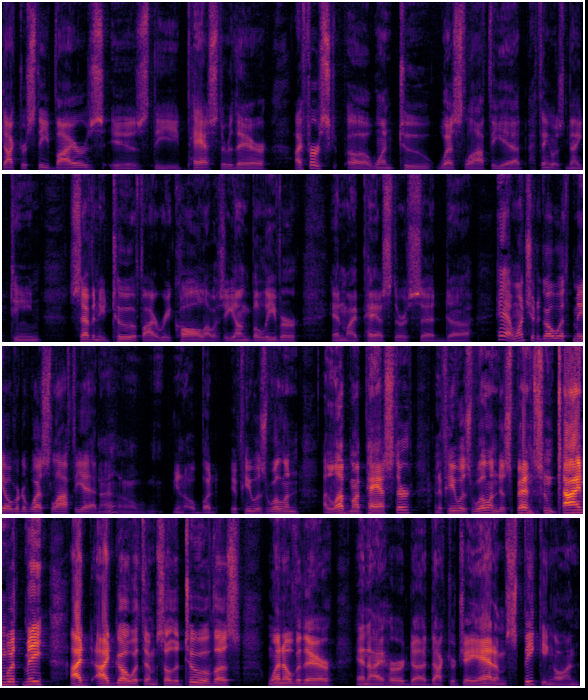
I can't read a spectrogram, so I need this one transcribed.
Dr. Steve Viars is the pastor there. I first uh, went to West Lafayette, I think it was 19- 72, if I recall. I was a young believer, and my pastor said, uh, Hey, I want you to go with me over to West Lafayette. I don't know, you know, but if he was willing, I love my pastor, and if he was willing to spend some time with me, I'd, I'd go with him. So the two of us went over there, and I heard uh, Dr. Jay Adams speaking on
